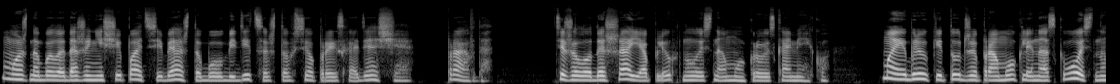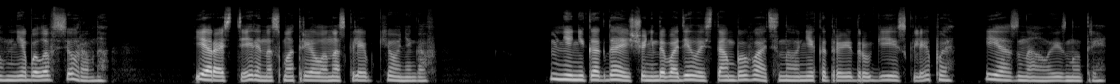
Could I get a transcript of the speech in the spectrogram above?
Можно было даже не щипать себя, чтобы убедиться, что все происходящее правда. Тяжело дыша, я плюхнулась на мокрую скамейку. Мои брюки тут же промокли насквозь, но мне было все равно. Я растерянно смотрела на склеп Кёнигов. Мне никогда еще не доводилось там бывать, но некоторые другие склепы я знала изнутри.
